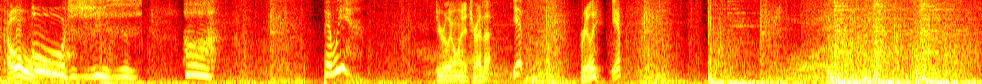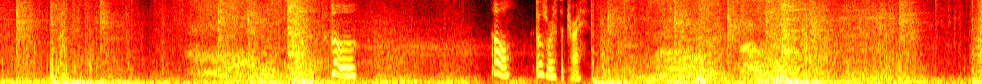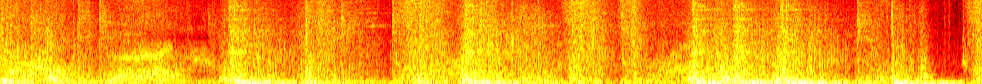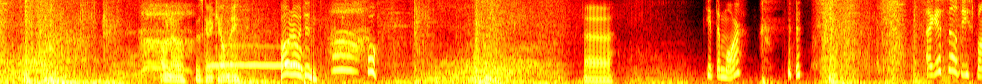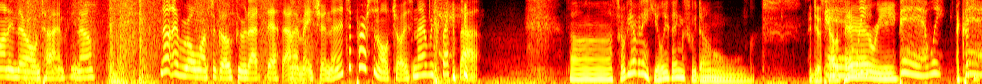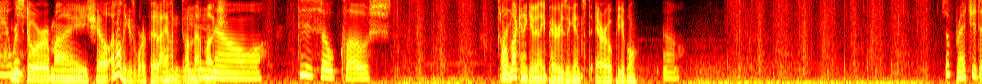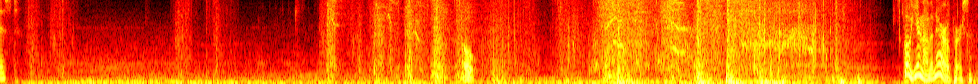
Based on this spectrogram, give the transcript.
Oh. Oh Jesus! Oh, Perry. Do you really want me to try that? Yep. Really? Yep. Oh. Oh, well, it was worth a try. Oh no, this is gonna kill me. Oh no, it didn't. Oh. Uh, Hit them more? I guess they'll despawn in their own time, you know? Not everyone wants to go through that death animation, and it's a personal choice, and I respect that. uh, so do you have any Healy things? We don't. I just got a Parry. parry. I could Parry. restore my shell. I don't think it's worth it. I haven't done that much. No. This is so close. Oh, I'm not gonna get any parries against arrow people. Oh. So prejudiced. Oh. Oh, you're not an arrow person.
